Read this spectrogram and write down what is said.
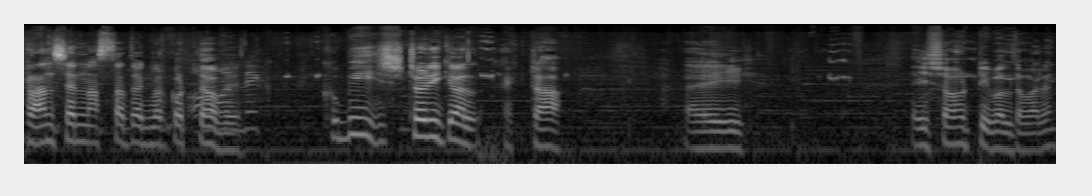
ফ্রান্সের নাস্তা তো একবার করতে হবে। খুবই হিস্টোরিক্যাল একটা এই এই শহরটি বলতে পারেন।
